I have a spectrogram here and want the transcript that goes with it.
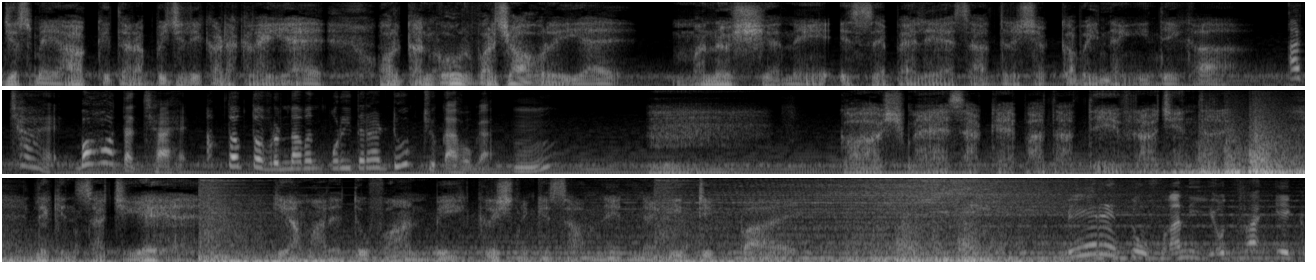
जिसमें आग की तरह बिजली कड़क रही है और घनघोर वर्षा हो रही है। मनुष्य ने इससे पहले ऐसा दृश्य कभी नहीं देखा। अच्छा है बहुत अच्छा है। अब तक तो वृंदावन पूरी तरह डूब चुका होगा। हम्म? काश मैं ऐसा कह पाता देव राजेंद्र लेकिन सच ये है कि हमारे तूफ़ान भी कृष्ण के सामने नहीं टिक पाए। मेरे तूफानी योद्धा एक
